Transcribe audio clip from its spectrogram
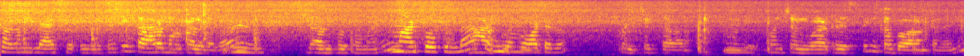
సగం గ్లాస్ ఎందుకంటే కారం ఉడకాలి కదా. దానికోసమని మాడిపోకుండా కొంచెం వాటర్. కొంచెం కారం. కొంచెం వాటర్ వేస్తే ఇంకా బాగుంటుందని.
